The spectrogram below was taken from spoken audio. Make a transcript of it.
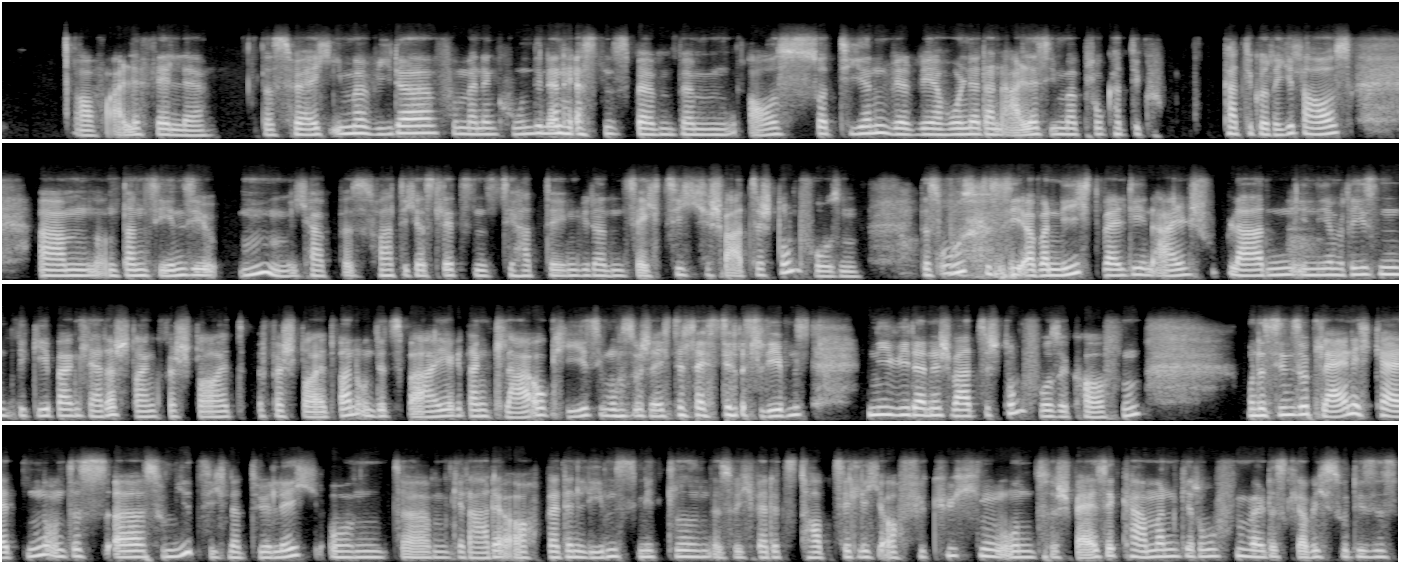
Auf alle Fälle. Das höre ich immer wieder von meinen Kundinnen. Erstens beim, beim Aussortieren. Wir, wir holen ja dann alles immer pro Kategorie raus. Ähm, und dann sehen sie, hm, ich habe, das hatte ich erst letztens, sie hatte irgendwie dann 60 schwarze Strumpfhosen. Das oh. wusste sie aber nicht, weil die in allen Schubladen in ihrem riesen begehbaren Kleiderschrank verstreut, verstreut waren. Und jetzt war ihr dann klar, okay, sie muss wahrscheinlich den Rest ihres Lebens nie wieder eine schwarze Strumpfhose kaufen. Und das sind so Kleinigkeiten und das äh, summiert sich natürlich. Und ähm, gerade auch bei den Lebensmitteln, also ich werde jetzt hauptsächlich auch für Küchen und Speisekammern gerufen, weil das, glaube ich, so dieses,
